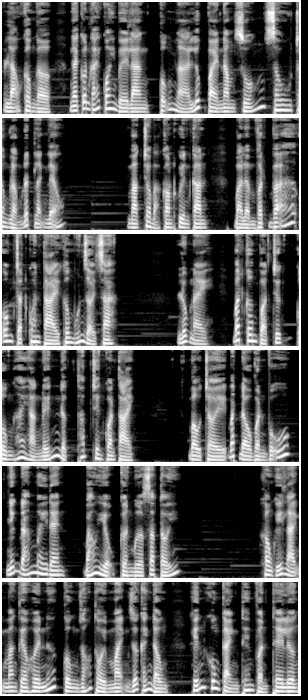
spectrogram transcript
Lão không ngờ, ngày con gái quay về làng cũng là lúc vài năm xuống sâu trong lòng đất lạnh lẽo. Mặc cho bà con khuyên can, bà lầm vật vã ôm chặt quan tài không muốn rời xa. Lúc này, bát cơm quả trứng cùng hai hàng nến được thắp trên quan tài. Bầu trời bắt đầu vần vũ, những đám mây đen, báo hiệu cơn mưa sắp tới. Không khí lạnh mang theo hơi nước cùng gió thổi mạnh giữa cánh đồng, khiến khung cảnh thêm phần thê lương.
